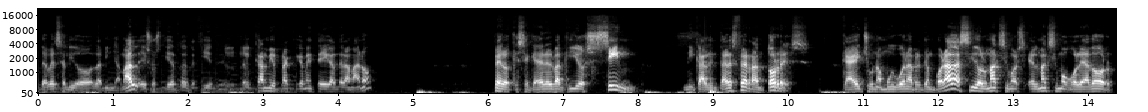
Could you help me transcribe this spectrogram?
de haber salido la Viña mal, eso es cierto, es decir, el, cambio prácticamente llegan de la mano. Pero que se queda en el banquillo sin ni calentar es Ferran Torres, que ha hecho una muy buena pretemporada, ha sido el máximo, el máximo goleador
